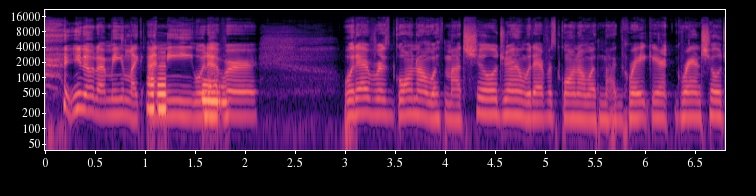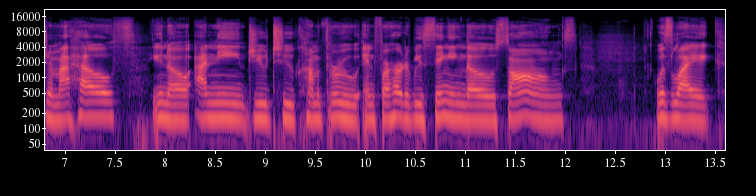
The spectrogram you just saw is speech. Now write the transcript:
you know what I mean? Like, I need whatever. Whatever is going on with my children, whatever's going on with my great grandchildren, my health, you know, I need you to come through. And for her to be singing those songs, was like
